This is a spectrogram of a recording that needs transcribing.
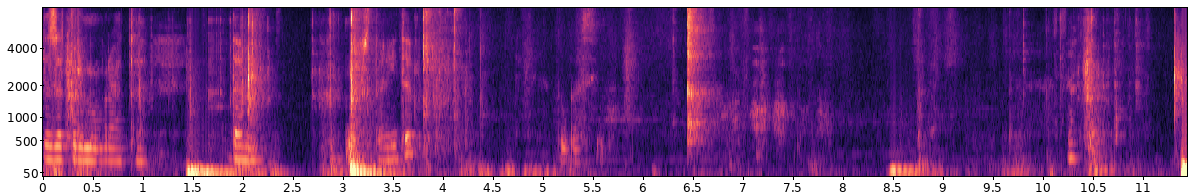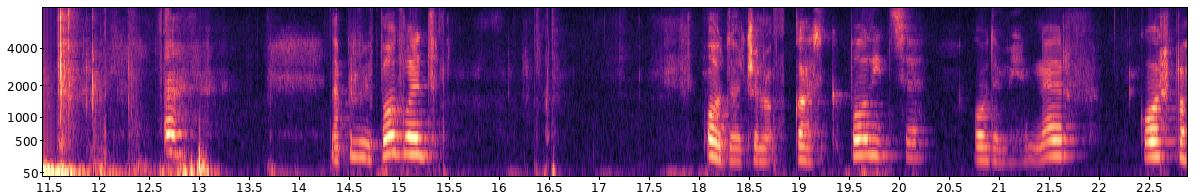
Da zatvorimo vrata da mi ustanite. Ugasimo. Na prvi pogled označeno klasika police, ovdje mi je nerf, korpa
